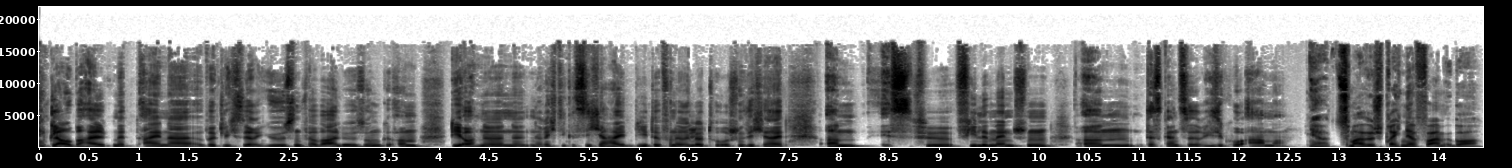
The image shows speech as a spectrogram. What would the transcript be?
ich glaube halt mit einer wirklich seriösen Verwahrlösung, ähm, die auch eine, eine, eine richtige Sicherheit bietet, von der regulatorischen Sicherheit, ähm, ist für viele Menschen ähm, das ganze Risiko armer. Ja, zumal wir sprechen ja vor allem über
